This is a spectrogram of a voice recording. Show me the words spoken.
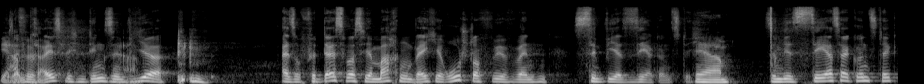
Ja, also für- preislichen Ding sind wir, also für das, was wir machen, welche Rohstoffe wir verwenden, sind wir sehr günstig. ja, Sind wir sehr, sehr günstig.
